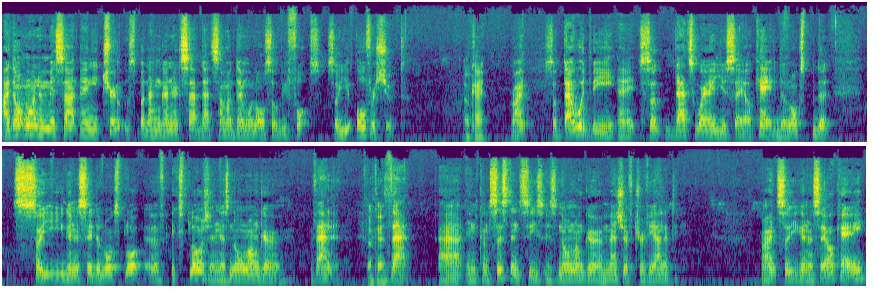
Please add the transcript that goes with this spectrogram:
I don't want to miss out any truth, but I'm going to accept that some of them will also be false. So you overshoot. Okay. right? So that would be a, so that's where you say, okay, the exp- the so you're going to say the law explo- uh, explosion is no longer valid. Okay. That uh, inconsistencies is no longer a measure of triviality, right? So you're going to say, okay,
